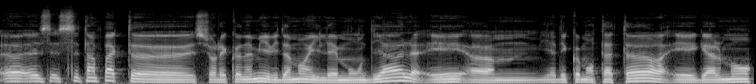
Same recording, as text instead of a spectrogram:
euh, cet impact euh, sur l'économie, évidemment, il est mondial et euh, il y a des commentateurs et également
